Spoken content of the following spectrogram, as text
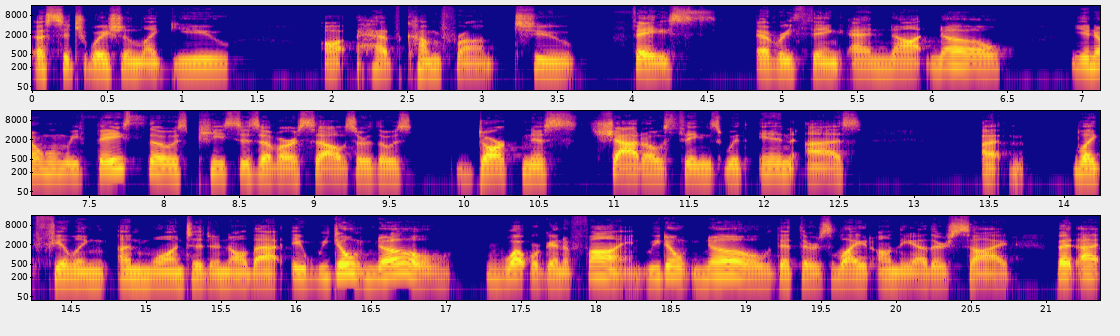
a situation like you uh, have come from to face everything and not know you know when we face those pieces of ourselves or those darkness shadow things within us uh, like feeling unwanted and all that it, we don't know what we're going to find. We don't know that there's light on the other side. But I,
